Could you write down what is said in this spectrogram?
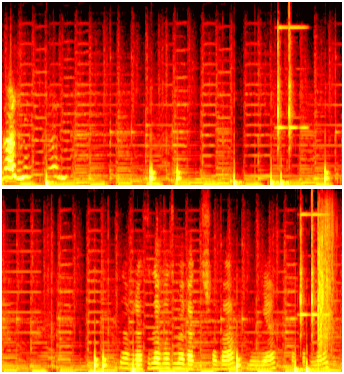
Daj mi przejść! Dobra, z lewo zmywak trzeba. Nie, na pewno.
